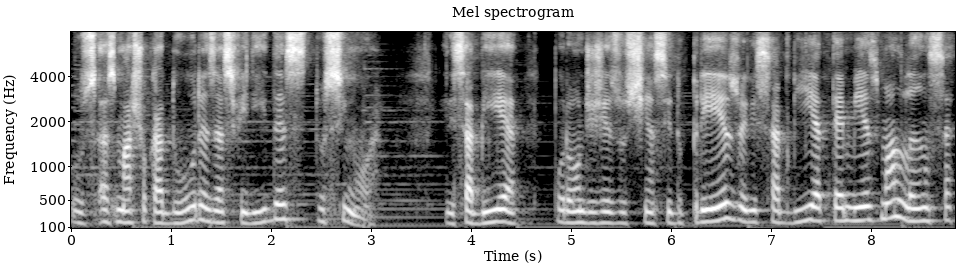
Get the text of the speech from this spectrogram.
os, as machucaduras, as feridas do Senhor. Ele sabia por onde Jesus tinha sido preso, ele sabia até mesmo a lança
